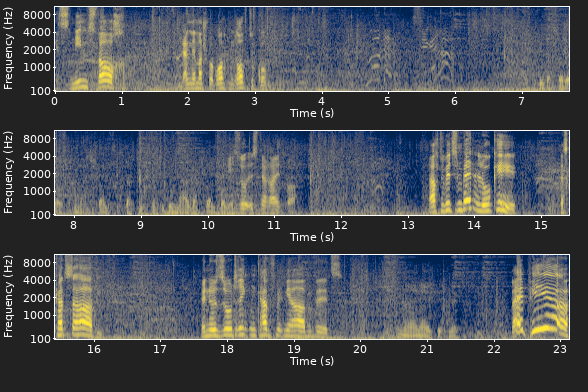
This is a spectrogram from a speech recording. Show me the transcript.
Jetzt nimm's doch. Wie lange der manchmal braucht, um drauf zu kommen. Okay, das war der Espinat-Schwanz. Ich dachte, ich hätte den Nagerschwanz. Wieso ist der reitbar? Ach, du willst ein Battle, okay. Das kannst du haben. Wenn du so dringend einen Kampf mit mir haben willst. Nein, eigentlich nicht. Bleib hier!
